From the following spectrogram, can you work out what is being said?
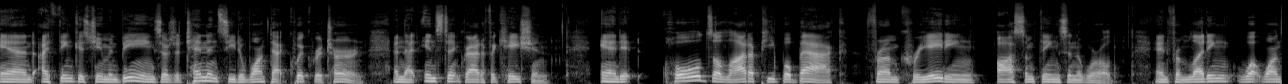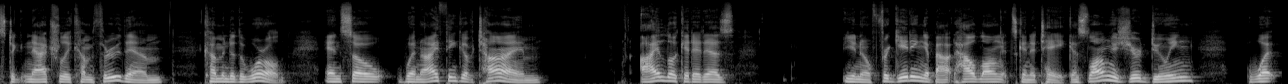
And I think as human beings, there's a tendency to want that quick return and that instant gratification. And it holds a lot of people back from creating awesome things in the world and from letting what wants to naturally come through them come into the world. And so when I think of time, I look at it as, you know, forgetting about how long it's going to take. As long as you're doing what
